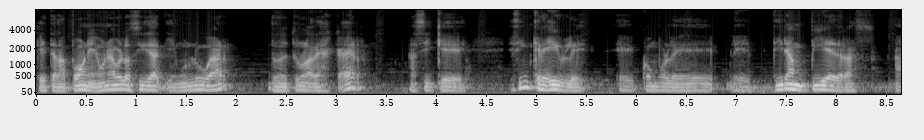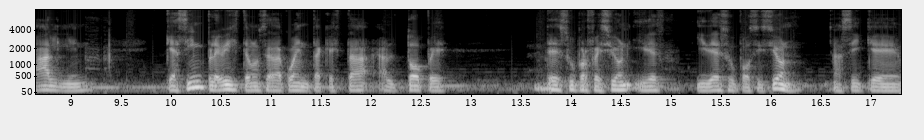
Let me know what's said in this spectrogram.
que te la pone a una velocidad y en un lugar donde tú no la dejas caer. Así que es increíble eh, cómo le, tiran piedras a alguien que a simple vista uno se da cuenta que está al tope de su profesión y de, y de su posición. Así que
